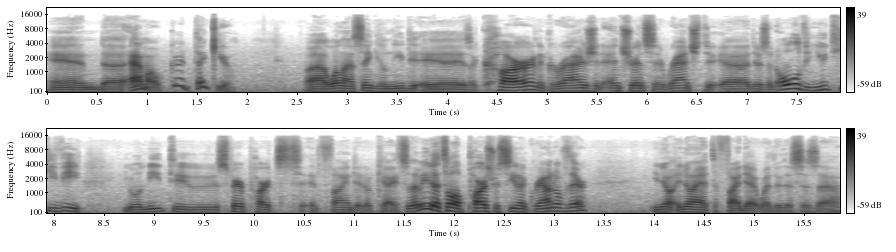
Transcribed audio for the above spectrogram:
and uh, ammo. Good, thank you. Uh, one last thing you'll need is a car, and a garage, and entrance, and ranch. Uh, there's an old UTV. You will need to spare parts and find it. Okay, so maybe that's all parts we're seeing on the ground over there. You know, you know, I have to find out whether this is uh,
